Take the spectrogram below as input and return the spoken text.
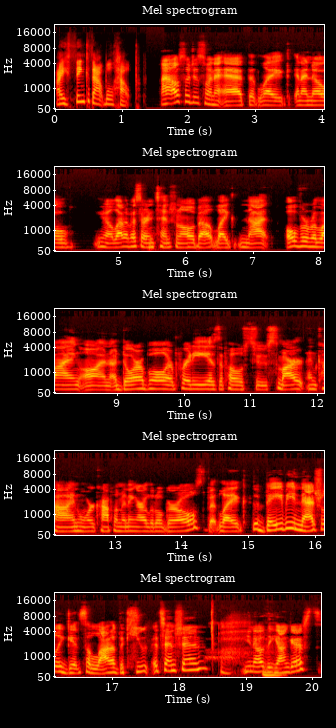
I think that will help. I also just want to add that like and I know, you know, a lot of us are intentional about like not over relying on adorable or pretty as opposed to smart and kind when we're complimenting our little girls. But like the baby naturally gets a lot of the cute attention, you know, the mm-hmm. youngest.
